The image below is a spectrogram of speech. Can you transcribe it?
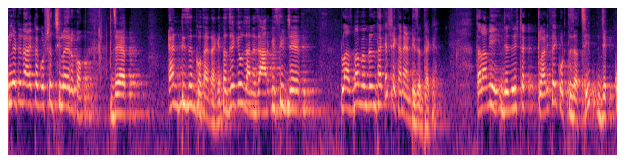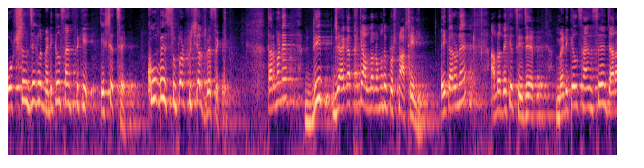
রিলেটেড আরেকটা কোশ্চেন ছিল এরকম, যে অ্যান্টিজেন কোথায় থাকে? তা যে কেউ জানে যে আরবিসির যে প্লাজমা মেমব্রেন থাকে, সেখানে অ্যান্টিজেন থাকে। তাহলে আমি যে জিনিসটা ক্লারিফাই করতে যাচ্ছি, যে কোশ্চেন যেগুলো মেডিকেল সায়েন্স থেকে এসেছে, খুবই সুপারফিশিয়াল বেসিক তার মানে ডিপ জায়গা থেকে আল্লাহর রহমতে প্রশ্ন আসেনি। এই কারণে আমরা দেখেছি যে মেডিকেল সায়েন্সে যারা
